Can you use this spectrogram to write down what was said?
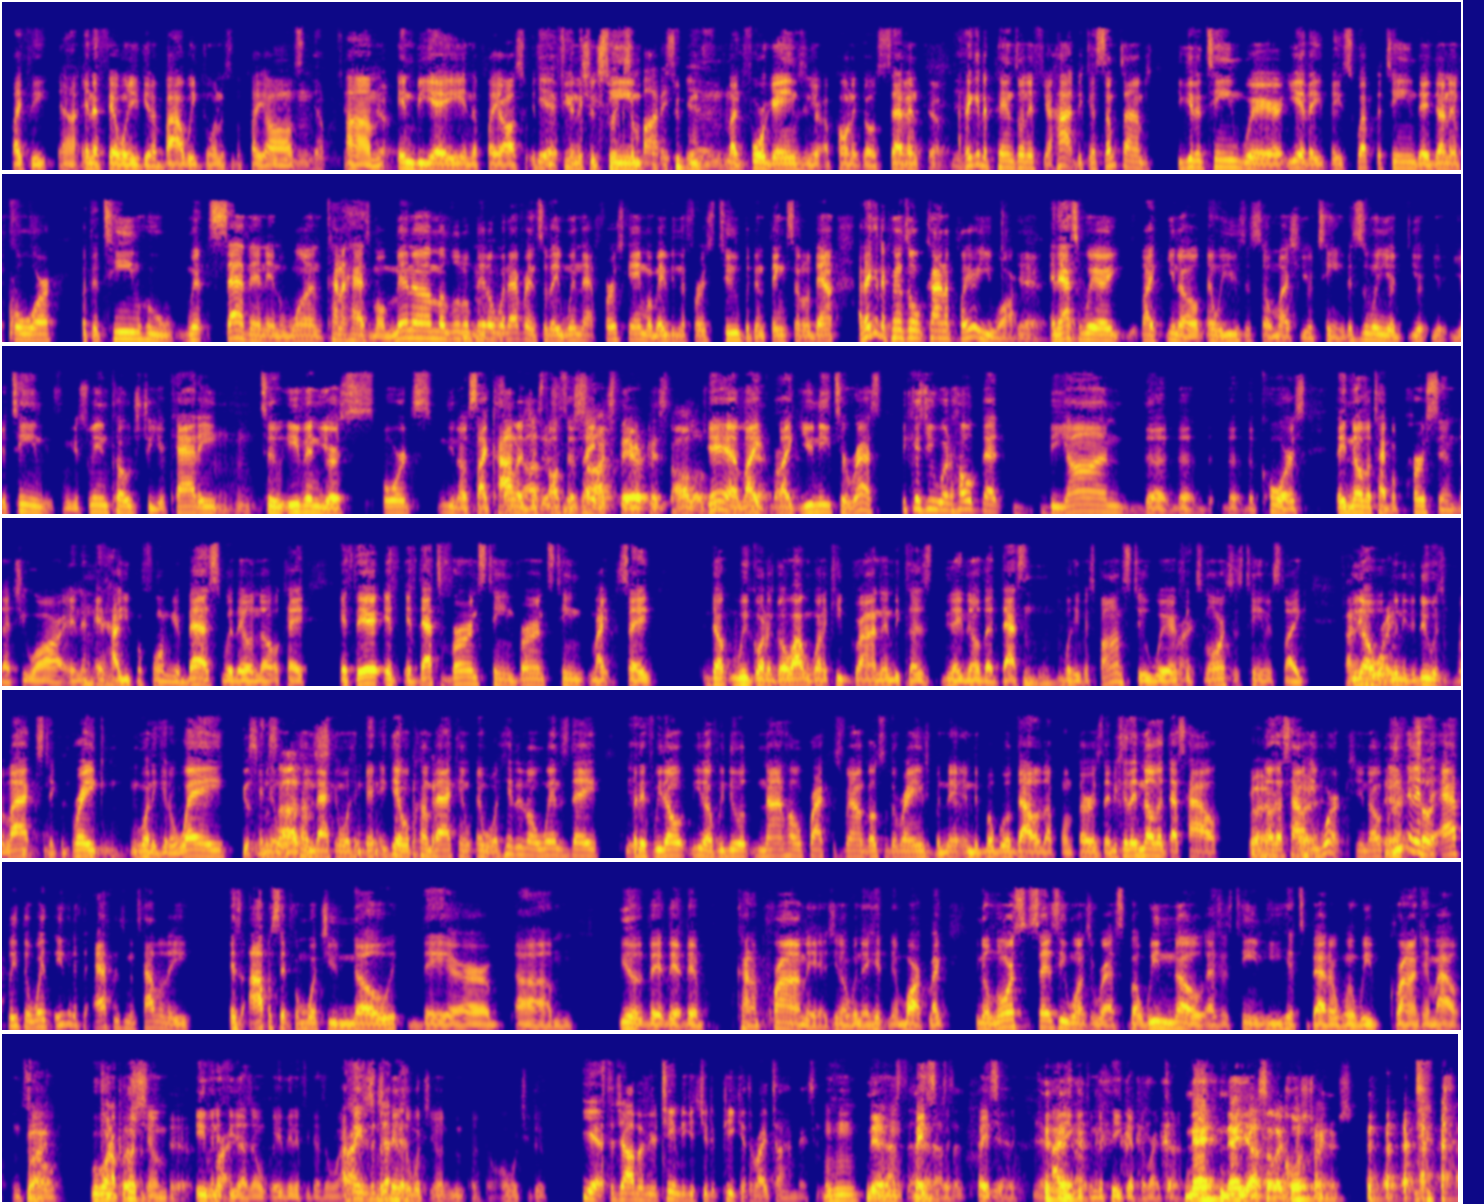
like the uh, NFL when you get a bye week going into the playoffs. Mhm. Yep. Um, NBA in the playoffs. If Yeah, you if you- finish if you your switch team, somebody, if you sweep yeah. like four games and your opponent goes seven. Yeah, I think it depends on if you're hot because sometimes you get a team where yeah they they swept the team they've done in four but the team who went seven and one kind of has momentum a little bit or Mhm. whatever and so they win that first game or maybe in the first two but then things settle down I think it depends on what kind of player you are yeah. and that's where like you know and we use this so much your team this is when your your your, your team from your swing coach to your caddy Mhm. to even your sports you know psychologist also say massage therapist, all of yeah, people. like Yeah. like you need to rest because you would hope that beyond the the the, the course, they know the type of person that you are and, and how you perform your best. Where they'll know, okay, if they're if if that's Vern's team, Vern's team might say, "No, we're going to go out. We're going to keep grinding because they know that that's Mhm. what he responds to." Where if it's Lawrence's team, it's like. I You know what we need to do is relax, take a break. We want to get away, Get some and then we'll come back and we'll and- yeah we'll come back and, and we'll hit it on Wednesday. But if we don't, you know, if we do a nine hole practice round, go to the range, but then and, but we'll dial it up on Thursday because they know that that's how Right, you know that's how he works. You know, Yeah. even if So- the athlete the way even if the athlete's mentality is opposite from what you know their um you know their their, their kind of prime is. You know, when they're hitting their mark, like. You know, Lawrence says he wants rest, but we know as his team he hits better when we grind him out, and so Right. we're going to push pushing, him yeah. even if he doesn't. Even if he doesn't. want. I think it just depends on what you on what you do. Yeah, it's the job of your team to get you to peak at the right time, basically. Mm-hmm. Yeah. That's the- basically, that's the- basically. yeah, yeah. How do you get them to peak at the right time? Now, now y'all sound like horse trainers.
